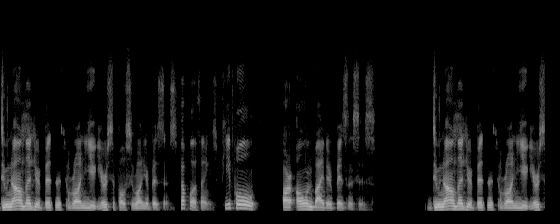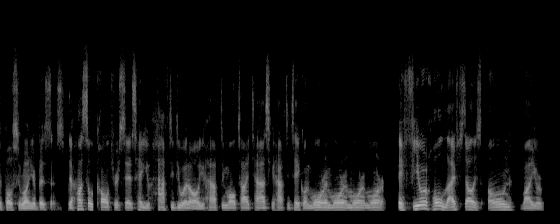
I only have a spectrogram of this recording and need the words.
Do not mm-hmm. let your business run you. You're supposed to run your business. A couple of things. People are owned by their businesses. Do not mm-hmm. let your business run you. You're supposed to run your business. The hustle culture says, hey, you have to do it all. You have to multitask. You have to take on more and more and more and more if your whole lifestyle is owned by your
